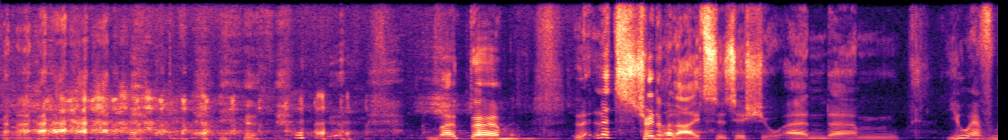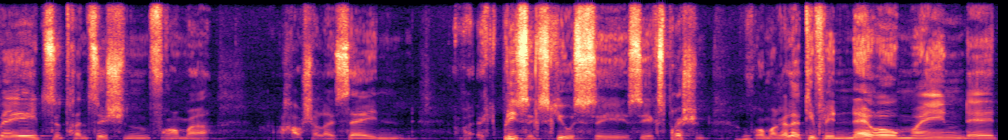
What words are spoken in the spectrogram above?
but um, let's generalize this issue. And um, you have made the transition from a, how shall I say, please excuse the, the expression, mm -hmm. from a relatively narrow-minded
